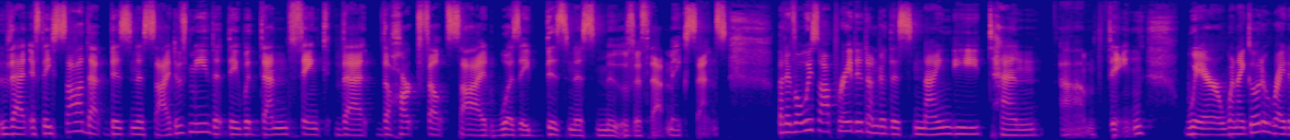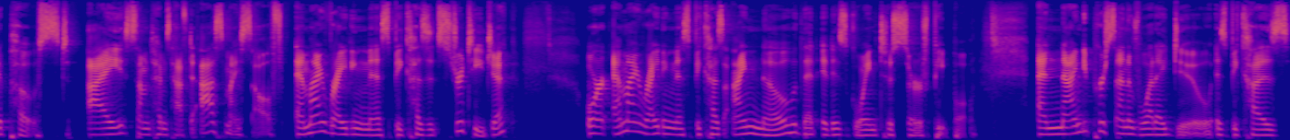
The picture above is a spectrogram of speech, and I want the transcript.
that if they saw that business side of me, that they would then think that the heartfelt side was a business move, if that makes sense. But I've always operated under this 90 10 um, thing where when I go to write a post, I sometimes have to ask myself, Am I writing this because it's strategic? Or am I writing this because I know that it is going to serve people? And 90% of what I do is because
